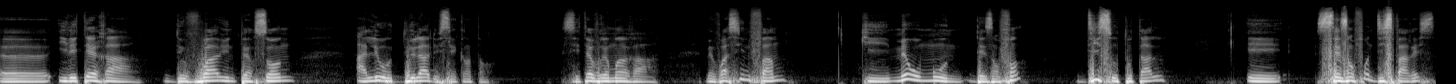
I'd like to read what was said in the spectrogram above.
euh, il était rare de voir une personne aller au-delà de 50 ans. C'était vraiment rare. Mais voici une femme qui met au monde des enfants, 10 au total, et ces enfants disparaissent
